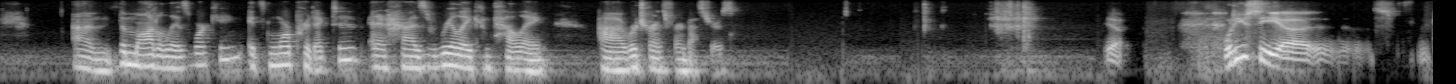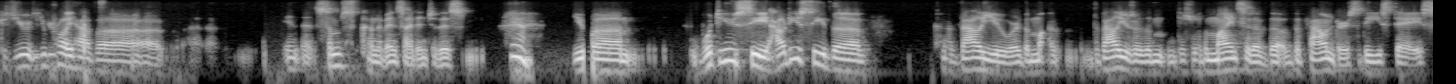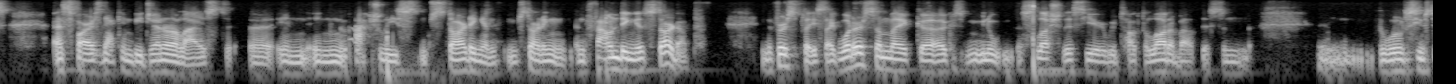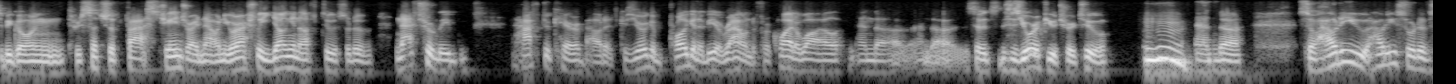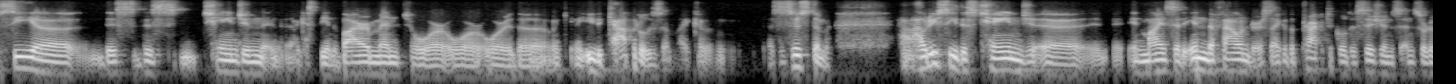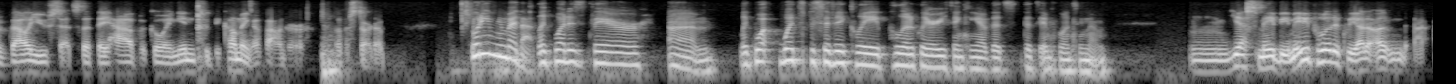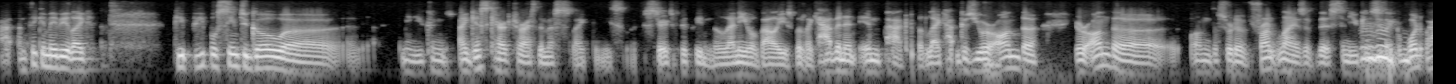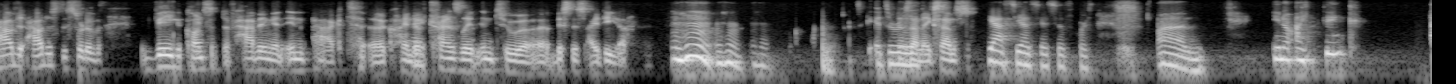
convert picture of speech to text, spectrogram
Um, the model is working. It's more predictive, and it has really compelling uh, returns for investors. What do you see? Because you you probably have uh, in, some kind of insight into this. Yeah. You um, what do you see? How do you see the kind of value or the the values or the, the sort of the mindset of the of the founders these days, as far as that can be generalized uh, in in actually starting and starting and founding a startup in the first place like what are some like because you know slush this year we talked a lot about this and and the world seems to be going through such a fast change right now and you're actually young enough to sort of naturally have to care about it because you're probably going to be around for quite a while and uh, and uh, so it's, this is your future too Mm-hmm. and uh, so how do you how do you sort of see uh, this this change in I guess the environment or or or the like, capitalism like uh, as a system how, do you see this change uh, in, in mindset in the founders like the practical decisions and sort of value sets that they have going into becoming a founder of a startup What do you mean by that? Like, what is their um, like what what specifically politically are you thinking of that's that's influencing them? Mm, yes, maybe, maybe politically. I, I'm, I'm thinking maybe like pe- people seem to go. Uh, I mean, you can, I guess, characterize them as like these stereotypically millennial values, but like having an impact. But like, because you're on the, you're on the, on the sort of front lines of this, and you can see like what, how, do, how does this sort of vague concept of having an impact uh, kind of translate into a business idea? Mm-hmm, mm-hmm, It's, it's really Does that make sense? Yes, yes, yes, of course. Um, you know, I think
